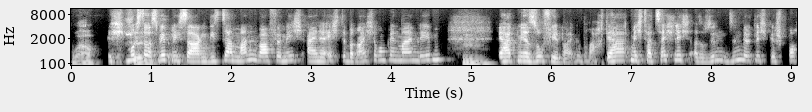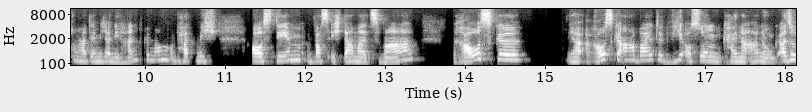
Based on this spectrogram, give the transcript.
Wow. Ich schön. muss das wirklich sagen. Dieser Mann war für mich eine echte Bereicherung in meinem Leben. Hm. Er hat mir so viel beigebracht. Er hat mich tatsächlich, also sinn, sinnbildlich gesprochen, hat er mich an die Hand genommen und hat mich aus dem, was ich damals war, rausge ja, rausgearbeitet, wie aus so einem, keine Ahnung, also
